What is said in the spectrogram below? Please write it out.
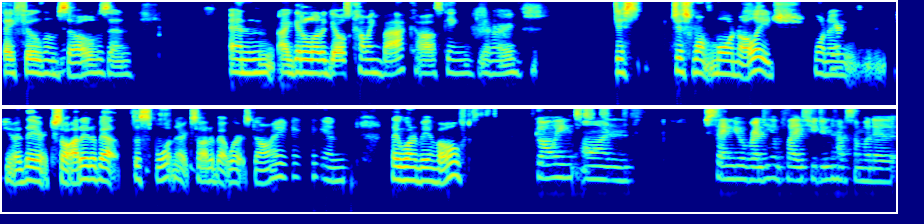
they fill themselves and and I get a lot of girls coming back asking, you know, just just want more knowledge, want to, yep. you know, they're excited about the sport and they're excited about where it's going and they want to be involved. Going on saying you're renting a place, you didn't have someone to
